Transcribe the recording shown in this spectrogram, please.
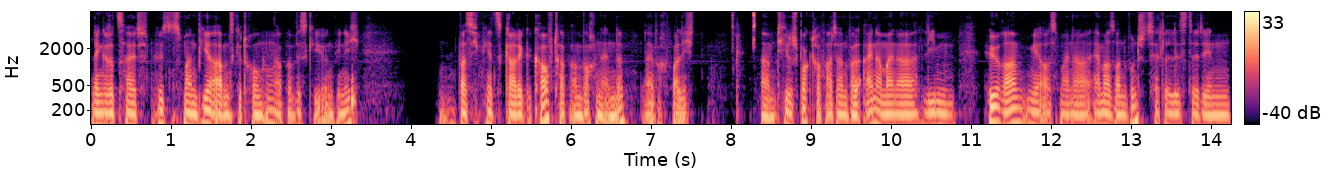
längere Zeit höchstens mal ein Bier abends getrunken, aber Whisky irgendwie nicht. Was ich mir jetzt gerade gekauft habe am Wochenende, einfach weil ich ähm, tierisch Bock drauf hatte und weil einer meiner lieben Hörer mir aus meiner Amazon-Wunschzettelliste den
